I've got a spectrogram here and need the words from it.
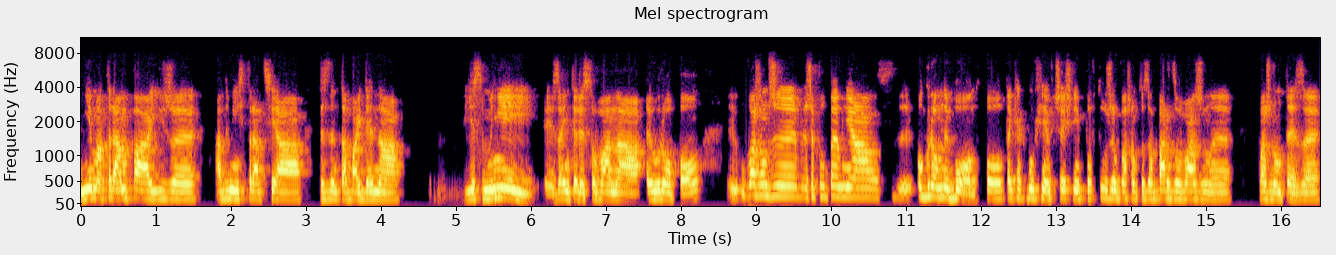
nie ma Trumpa i że administracja prezydenta Bidena jest mniej zainteresowana Europą, uważam, że, że popełnia ogromny błąd, bo tak jak mówiłem wcześniej, powtórzę, uważam to za bardzo ważne, ważną tezę.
